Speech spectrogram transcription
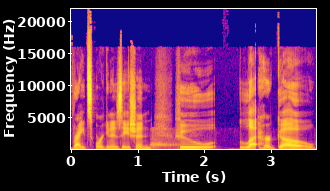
rights organization, who let her go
